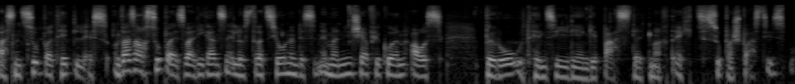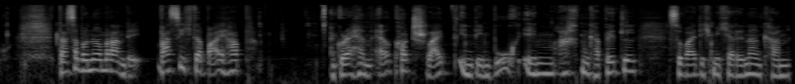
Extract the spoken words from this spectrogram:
was ein super Titel ist. Und was auch super ist, weil die ganzen Illustrationen, das sind immer Ninja-Figuren aus Büroutensilien gebastelt. Macht echt super Spaß, dieses Buch. Das aber nur am Rande. Was ich dabei habe, Graham Alcott schreibt in dem Buch im achten Kapitel, soweit ich mich erinnern kann,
